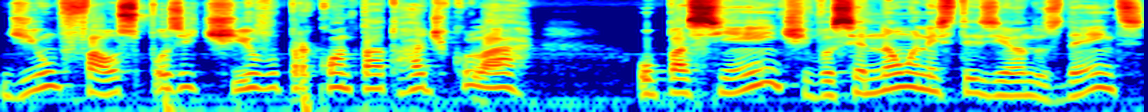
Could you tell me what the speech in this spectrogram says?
de um falso positivo para contato radicular. O paciente, você não anestesiando os dentes,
